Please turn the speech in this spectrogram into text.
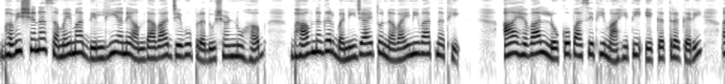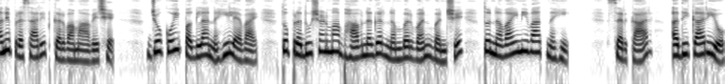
ભવિષ્યના સમયમાં દિલ્હી અને અમદાવાદ જેવું પ્રદૂષણનું હબ ભાવનગર બની જાય તો નવાઈની વાત નથી. આ અહેવાલ લોકો પાસેથી માહિતી એકત્ર કરી અને પ્રસારિત કરવામાં આવે છે. જો કોઈ પગલાં નહીં લેવાય તો પ્રદૂષણમાં ભાવનગર નંબર વન બનશે તો નવાઈની વાત નહીં. સરકાર અધિકારીઓ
